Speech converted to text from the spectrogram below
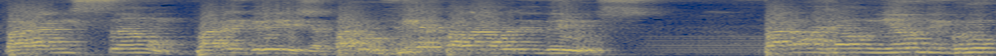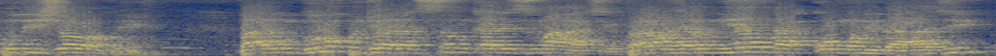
para a missão, para a igreja, para ouvir a palavra de Deus, para uma reunião de grupo de jovem, para um grupo de oração carismática, para uma reunião da comunidade,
